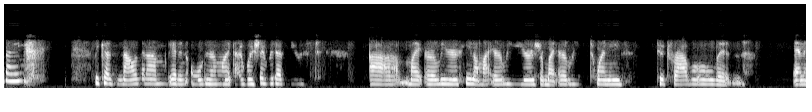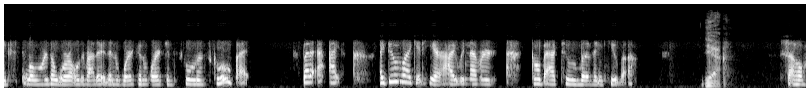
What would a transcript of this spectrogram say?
thing. because now that I'm getting older, I'm like, I wish I would have used uh, my earlier, you know, my early years or my early 20s to travel and and explore the world rather than work and work and school and school. But but I I, do like it here. I would never go back to live in Cuba. Yeah. So,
